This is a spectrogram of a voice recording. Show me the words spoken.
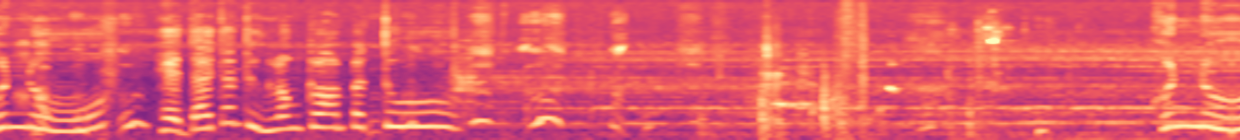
คุณหนู เหตุใดท่านถึงลงกรอนประตู คุณหนู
